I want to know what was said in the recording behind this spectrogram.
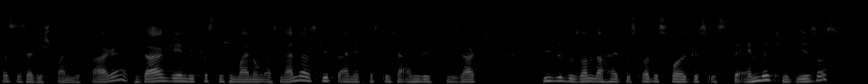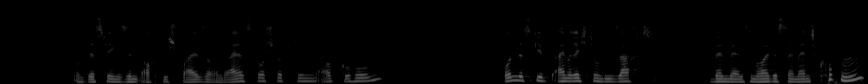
Das ist ja die spannende Frage. Und da gehen die christlichen Meinungen auseinander. Es gibt eine christliche Ansicht, die sagt, diese Besonderheit des Gottesvolkes ist beendet mit Jesus. Und deswegen sind auch die Speise- und Reinheitsvorschriften aufgehoben. Und es gibt eine Richtung, die sagt, wenn wir ins Neue Testament gucken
